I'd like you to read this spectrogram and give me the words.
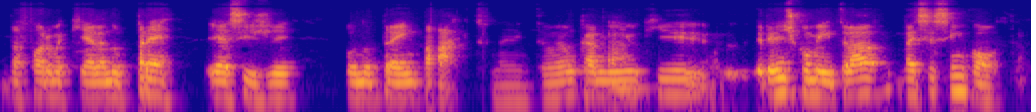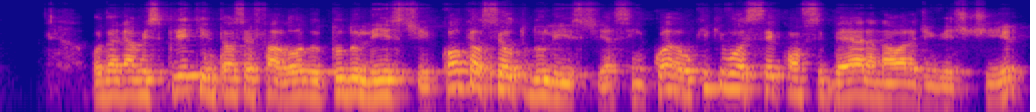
da forma que era no pré-ESG ou no pré-impacto. Né? Então, é um caminho tá. que, dependendo de como entrar, vai ser sem volta. O Daniel, me explique, então, você falou do to-do list. Qual que é o seu to-do list? Assim, qual, o que, que você considera na hora de investir?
